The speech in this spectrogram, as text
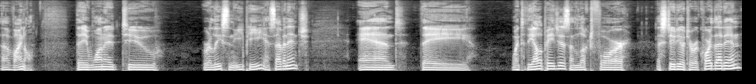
uh, vinyl. They wanted to release an EP, a seven inch, and they went to the Yellow Pages and looked for a studio to record that in.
